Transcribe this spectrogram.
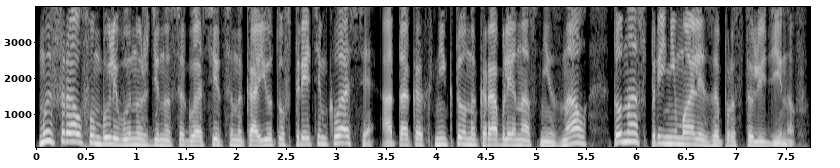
Мы с Ралфом были вынуждены согласиться на каюту в третьем классе, а так как никто на корабле нас не знал, то нас принимали за простолюдинов.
